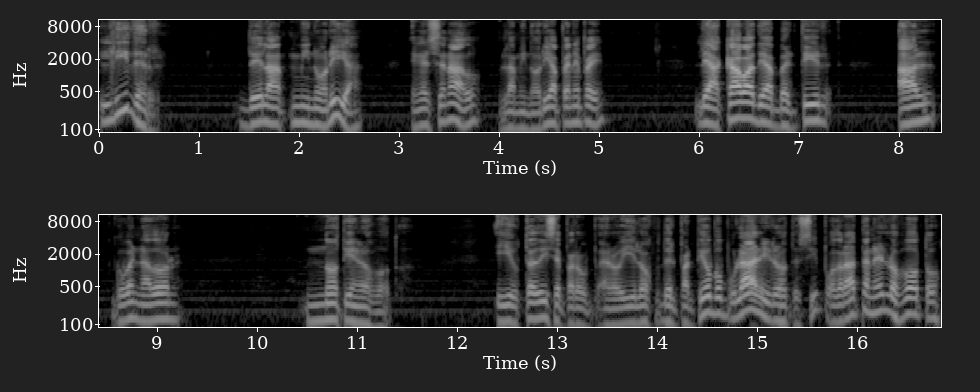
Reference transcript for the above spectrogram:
líder de la minoría en el Senado, la minoría PNP, le acaba de advertir al gobernador no tiene los votos. Y usted dice, pero, pero y los del Partido Popular y los sí, podrá tener los votos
